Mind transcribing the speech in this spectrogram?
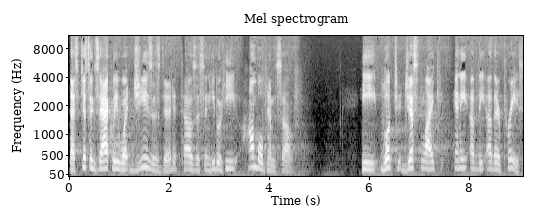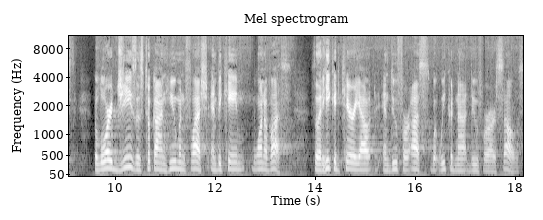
That's just exactly what Jesus did. It tells us in Hebrew, he humbled himself. He looked just like any of the other priests. The Lord Jesus took on human flesh and became one of us so that he could carry out and do for us what we could not do for ourselves.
